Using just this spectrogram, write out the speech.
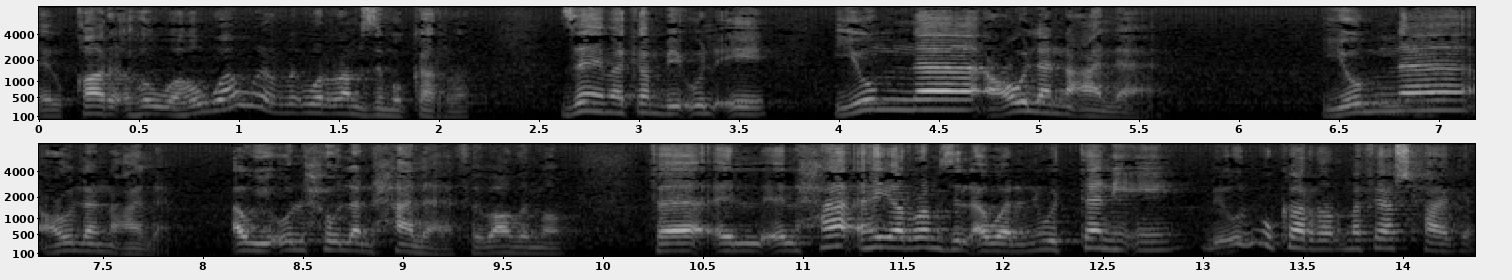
القارئ هو هو والر- والرمز مكرر. زي ما كان بيقول إيه يمنى علا على يمنى علا على. أو يقول حلا حلا في بعض المواقع. فالحاء هي الرمز الأولاني والثاني إيه؟ بيقول مكرر ما فيهاش حاجة.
